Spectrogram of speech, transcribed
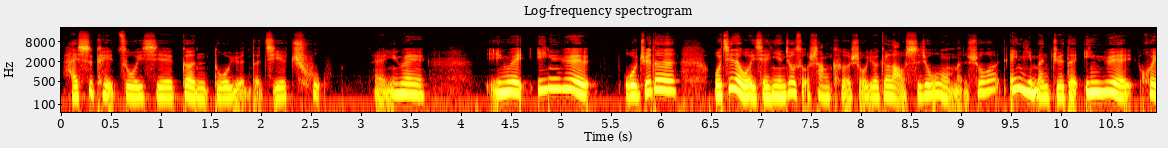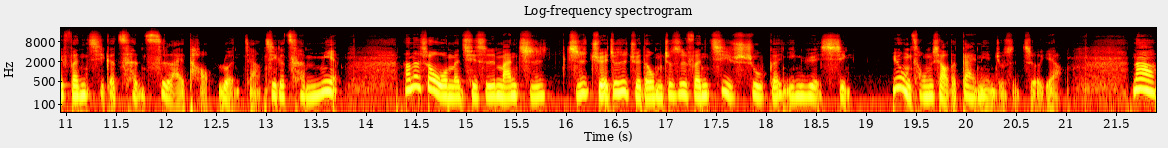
还是可以做一些更多元的接触。哎，因为因为音乐，我觉得我记得我以前研究所上课的时候，有一个老师就问我们说：“哎，你们觉得音乐会分几个层次来讨论？这样几个层面？”那那时候我们其实蛮直直觉，就是觉得我们就是分技术跟音乐性，因为我们从小的概念就是这样。那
